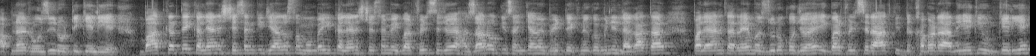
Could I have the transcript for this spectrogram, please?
अपना रोजी रोटी के लिए। बात करते हैं कल्याण स्टेशन की। ज़्यादा दोस्तों, मुंबई के कल्याण स्टेशन में एक बार फिर से जो है हज़ारों की संख्या में भीड़ देखने को मिली। लगातार पलायन कर रहे मजदूरों को जो है एक बार फिर से राहत की खबर आ रही है कि उनके लिए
